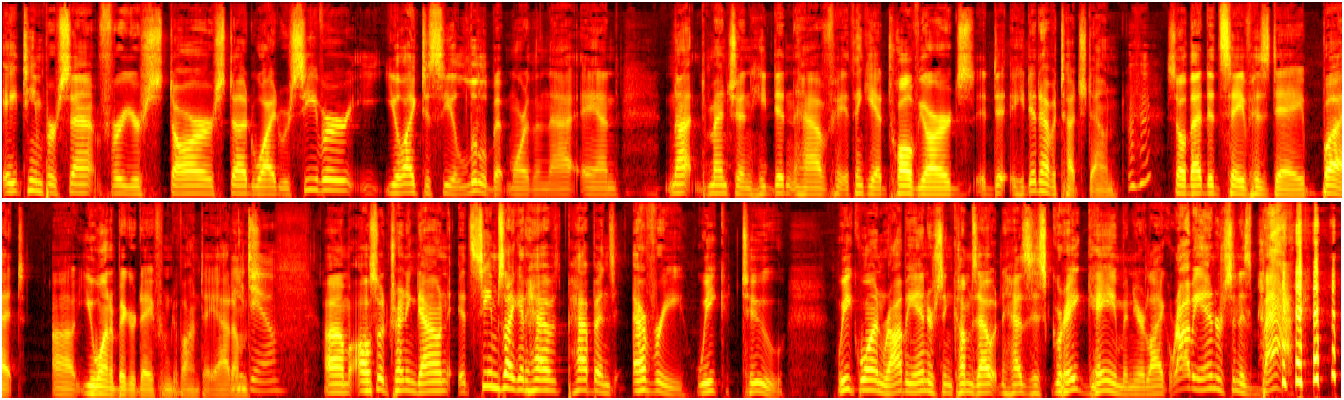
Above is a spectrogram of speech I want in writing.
eighteen percent for your star stud wide receiver. You like to see a little bit more than that, and not to mention he didn't have. I think he had twelve yards. It did, he did have a touchdown, Mm-hmm. so that did save his day. But uh, you want a bigger day from Davante you Adams. do. Um, also trending down. It seems like it have happens every week too. Week one, Robbie Anderson comes out and has this great game, and you're like, Robbie Anderson is back.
